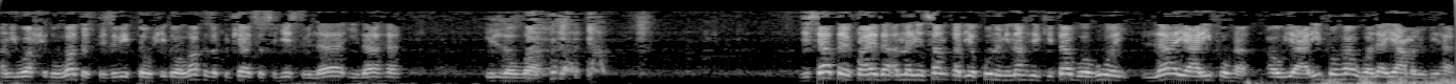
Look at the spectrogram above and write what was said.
ан ювахиду Аллах, то есть призыви к таухиду Аллаха, заключается в свидетельстве ля иляха илля Десятая файда, анна линсан кад якуну мин ахли китаб, ва хуа ла ярифуха, ау ярифуха, ва ла ямалю биха.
